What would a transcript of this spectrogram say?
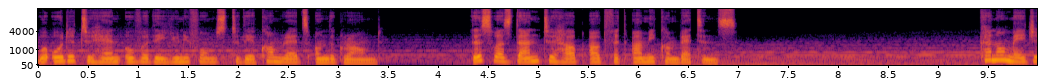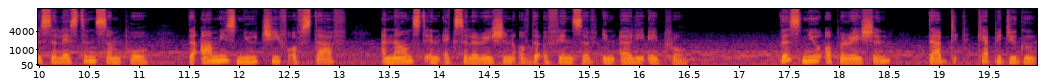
were ordered to hand over their uniforms to their comrades on the ground. This was done to help outfit army combatants. Colonel Major Celestin Simporé, the Army's new Chief of Staff, announced an acceleration of the offensive in early April. This new operation, dubbed Kapidugu,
